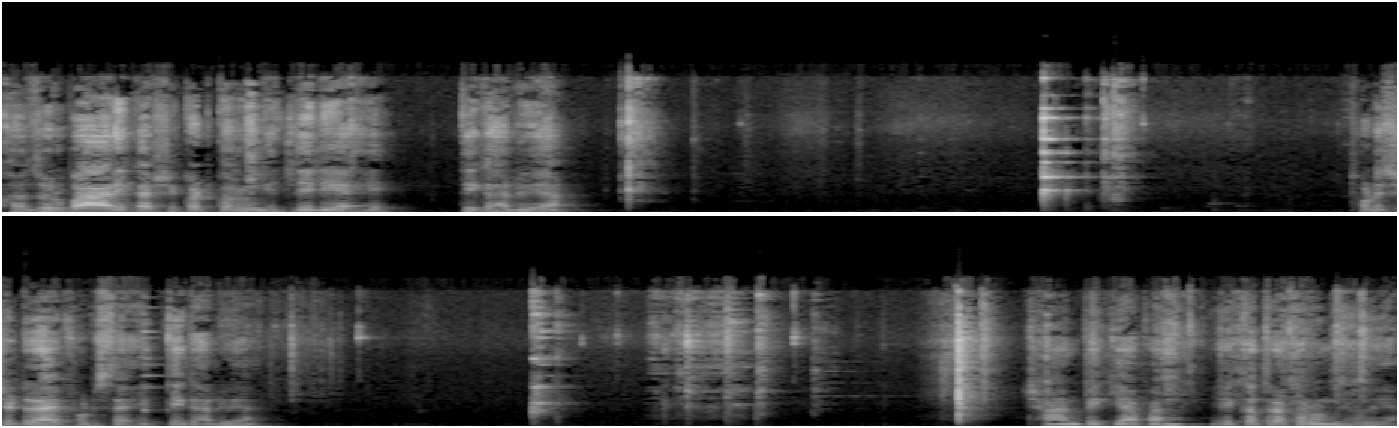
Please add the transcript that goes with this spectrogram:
खजूर बारीक अशी कट करून घेतलेली आहे. ती घालूया. थोडेसे ड्रायफ्रुट्स आहेत ते घालूया. छानपैकी आपण एकत्र करून घेऊया.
